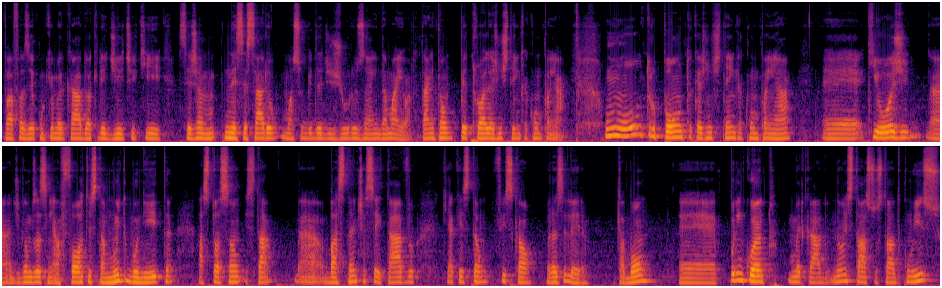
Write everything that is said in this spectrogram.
vai fazer com que o mercado acredite que seja necessário uma subida de juros ainda maior. Tá? Então, petróleo a gente tem que acompanhar. Um outro ponto que a gente tem que acompanhar é que hoje, ah, digamos assim, a foto está muito bonita, a situação está ah, bastante aceitável, que é a questão fiscal brasileira, tá bom? É, por enquanto, o mercado não está assustado com isso.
